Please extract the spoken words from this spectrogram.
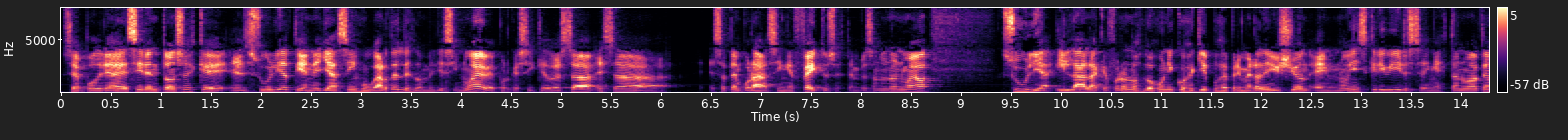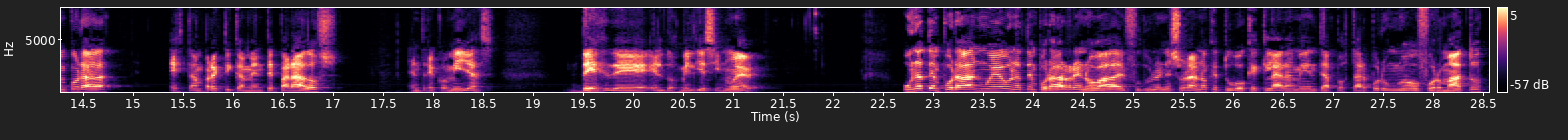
Se podría decir entonces que el Zulia tiene ya sin jugar desde 2019, porque si quedó esa, esa, esa temporada sin efecto y se está empezando una nueva, Zulia y Lala, que fueron los dos únicos equipos de primera división en no inscribirse en esta nueva temporada, están prácticamente parados, entre comillas, desde el 2019. Una temporada nueva, una temporada renovada del fútbol venezolano que tuvo que claramente apostar por un nuevo formato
